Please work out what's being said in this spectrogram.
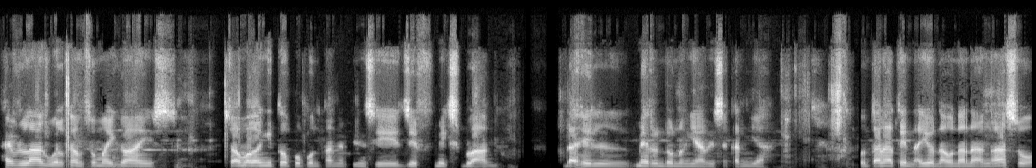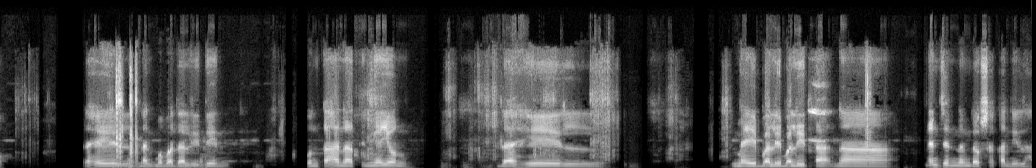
Hi vlog, welcome to my guys. Sa umagang ito, pupunta natin si Jeff Mix Vlog dahil meron daw nangyari sa kanya. Punta natin, ayun, nauna na ang aso dahil nagmamadali din. Puntahan natin ngayon dahil may balibalita na nandyan lang daw sa kanila.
